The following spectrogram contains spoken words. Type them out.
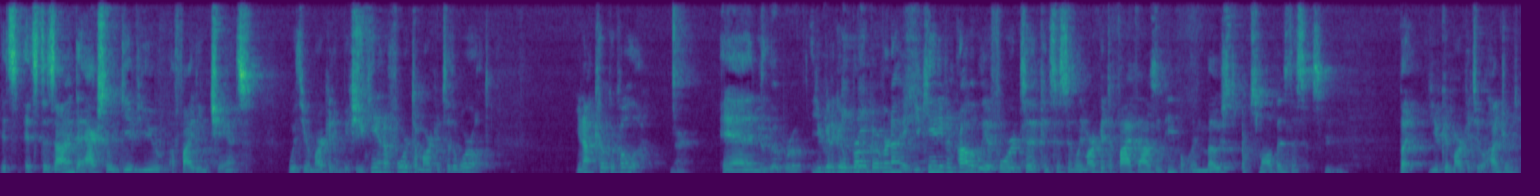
it's it's designed to actually give you a fighting chance with your marketing because you can't afford to market to the world. You're not Coca-Cola, right. and You go broke. you're going to go broke overnight. You can't even probably afford to consistently market to 5,000 people in most small businesses. Mm-hmm. But you could market to 100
